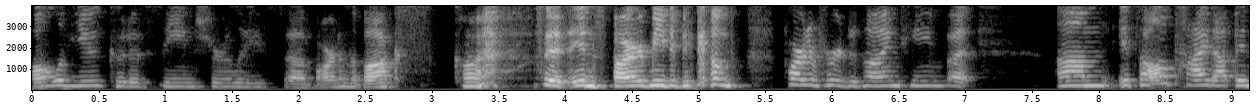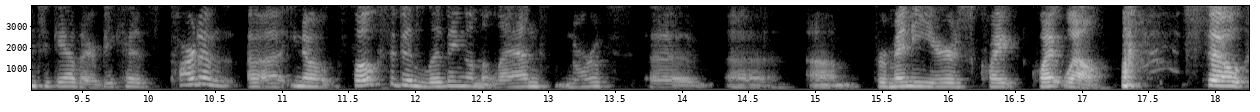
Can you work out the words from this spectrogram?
all of you could have seen Shirley's uh, Barn in the Box that inspired me to become part of her design team. But um, it's all tied up in together because part of uh, you know folks have been living on the land north uh, uh, um, for many years quite quite well so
